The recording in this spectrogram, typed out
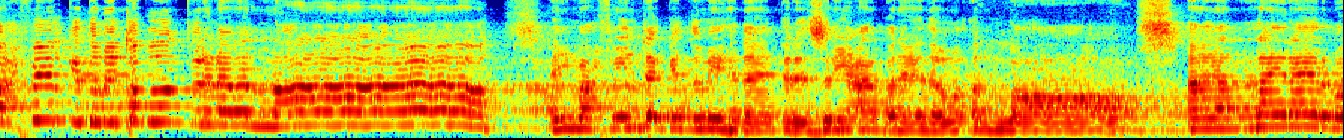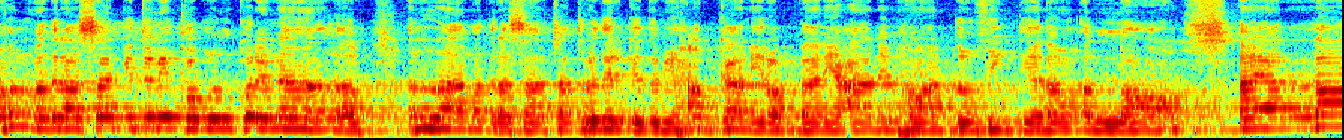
মাহফিলকে তুমি কবুল করে নাও আল্লাহ। মাহফিলটাকে তুমি হেদায়েতের জরিয়া বানায় দাও, আল্লাহ। আল্লাহ রায়ের মহল মাদ্রাসাকে তুমি কবুল করে নাও। আল্লাহ, মাদ্রাসার ছাত্রদেরকে তুমি হক্কানি, রব্বানি, আলিম হওয়ার তৌফিক দিয়ে দাও, আল্লাহ। আয় আল্লাহ,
